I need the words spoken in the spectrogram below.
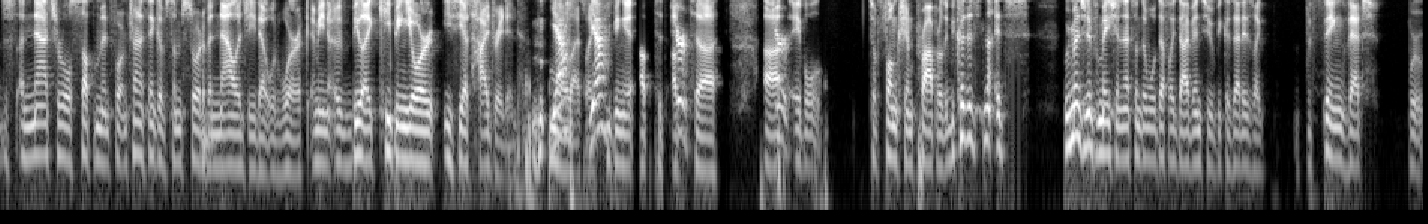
just a natural supplement for. I'm trying to think of some sort of analogy that would work. I mean, it'd be like keeping your ECS hydrated, more yeah, or less, like yeah. keeping it up to sure. up to uh, sure. able to function properly. Because it's not. It's we mentioned inflammation, and that's something we'll definitely dive into because that is like the thing that we're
